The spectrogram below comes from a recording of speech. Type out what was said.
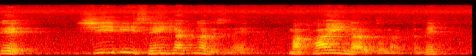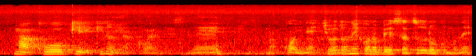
で、CB1100 がですね、まあ、ファイナルとなったね、まあ、後継機の役割ですね。まあ、ここにね、ちょうどね、この別冊録もね、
